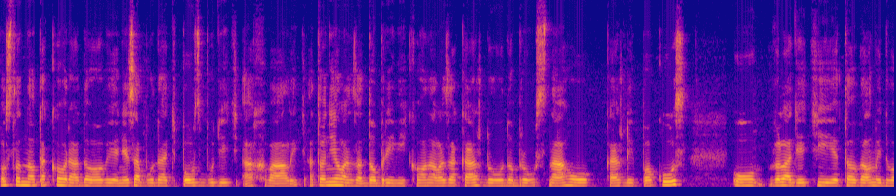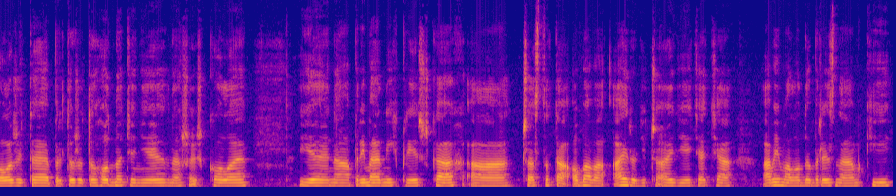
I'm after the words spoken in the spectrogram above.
Poslednou takou radou je nezabúdať povzbudiť a chváliť. A to nie len za dobrý výkon, ale za každú dobrú snahu, každý pokus. U veľa detí je to veľmi dôležité, pretože to hodnotenie v našej škole je na primárnych priečkách a často tá obava aj rodiča, aj dieťaťa aby malo dobré známky,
